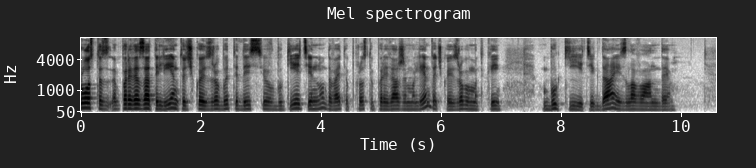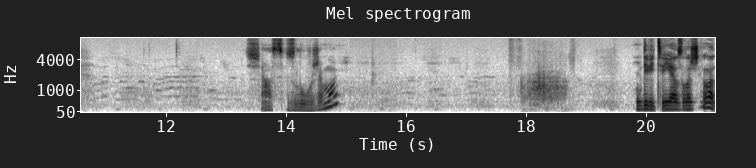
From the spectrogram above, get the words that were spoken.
просто з- перев'язати ленточкою, зробити десь в букеті. Ну, давайте просто перев'яжемо ленточкою і зробимо такий букетик да, із лаванди. Зараз зложимо. Дивіться, я зложила.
